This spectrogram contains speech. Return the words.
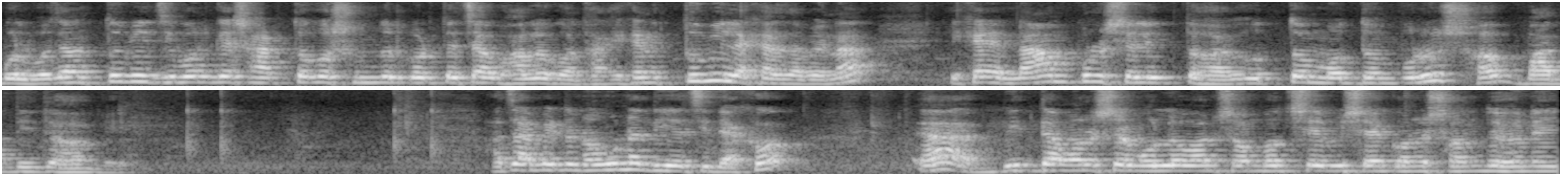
বলব যেমন তুমি জীবনকে সার্থক ও সুন্দর করতে চাও, ভালো কথা। এখানে তুমি লেখা যাবে না। এখানে নাম পুরুষে লিখতে হবে। উত্তম, মধ্যম পুরুষ সব বাদ দিতে হবে। আচ্ছা আমি একটা নমুনা দিয়েছি, দেখো। হ্যাঁ বিদ্যা মানুষের মূল্যবান সম্পদ, সে বিষয়ে কোনো সন্দেহ নেই।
